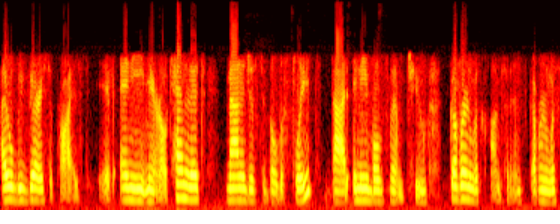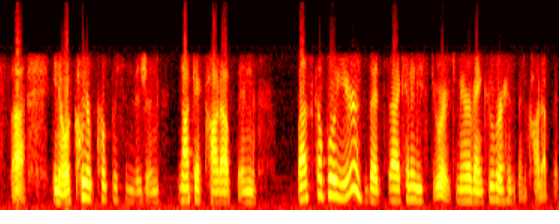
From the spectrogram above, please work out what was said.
I will be very surprised if any mayoral candidate manages to build a slate that enables them to govern with confidence, govern with uh, you know a clear purpose and vision, not get caught up in last couple of years that uh, Kennedy Stewart, Mayor of Vancouver, has been caught up in.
